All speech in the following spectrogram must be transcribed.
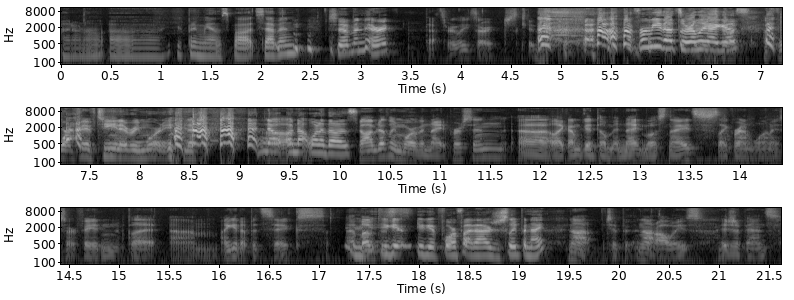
I don't know. Uh, you're putting me on the spot. Seven. Seven, Eric. That's early. Sorry, just kidding. For me, that's early, I guess. At 4:15 every morning. No. No, I'm not one of those. No, I'm definitely more of a night person. Uh, like I'm good till midnight most nights. Like around one, I start fading. But um, I get up at six. I love You to get you get four or five hours of sleep a night. not typ- not always. It just depends.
